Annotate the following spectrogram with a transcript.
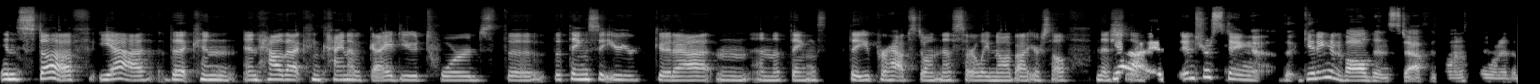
in stuff, yeah, that can and how that can kind of guide you towards the the things that you're good at and and the things that you perhaps don't necessarily know about yourself initially. Yeah, it's interesting. getting involved in stuff is honestly one of the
